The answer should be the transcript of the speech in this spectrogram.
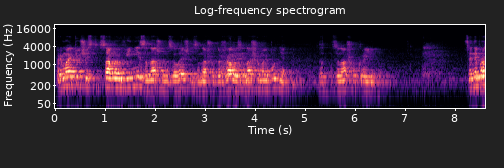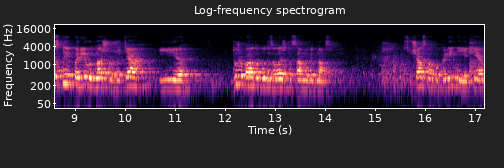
приймають участь саме у війні за нашу незалежність, за нашу державу, за наше майбутнє, за- нашу Україну. Це непростий період нашого життя і дуже багато буде залежати саме від нас. сучасного покоління, яке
